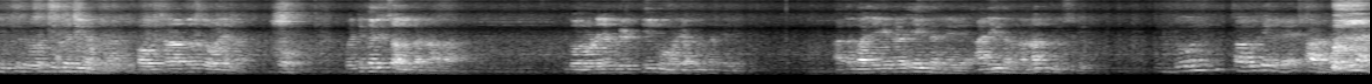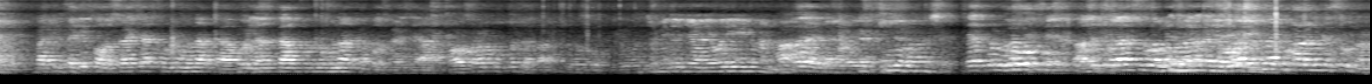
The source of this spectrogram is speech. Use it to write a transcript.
इन्शुरन्स कधी घालणार पावसाळा तर जवळ येणार पण ते कधी चालू करणार आता? दोन वड्याच्या पीठ तीन मोहरे आपण झालेले आता बालिकेकडे एक झालेले आणि धरणार ना तुम्ही दुसरी दोन चालू केले आहे. बाकी कधी पावसाळ्याच्या आत पूर्ण होणार का पहिलाच काम पूर्ण होणार का पावसाळ्याच्या आत? पावसाळा खूपच झाला तुम्ही तर जानेवारी येईल म्हणता साहेब, पण होणार नाही, साहेब. अजून तुला सुरुवात होणार नाही. सुरुवातच नाही, तुम्हाला आणि कसं होणार?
